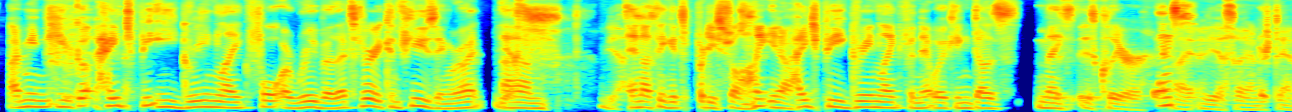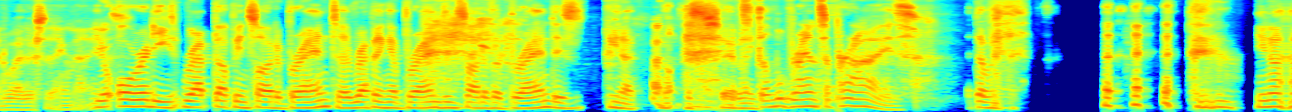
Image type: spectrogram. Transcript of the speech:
I mean, you've got HPE GreenLake for Aruba. That's very confusing, right? Yes. Um, yes. And I think it's pretty strong. You know, HPE GreenLake for networking does make is, is clear. I, yes, I understand why they're saying that. Yes. You're already wrapped up inside a brand. Uh, wrapping a brand inside of a brand is, you know, not necessarily it's double brand surprise. Double, you know,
